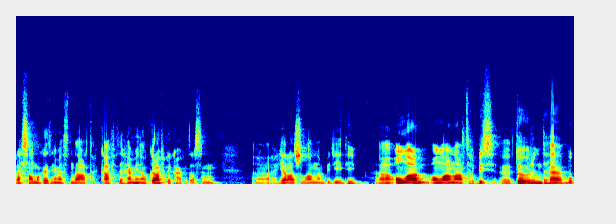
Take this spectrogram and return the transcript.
Rəssamlıq Akademiyasında artıq kafedra həmin o qrafika kafedrasının yaradıcılarından biri idi. Onların onların artıq biz dövründə bu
